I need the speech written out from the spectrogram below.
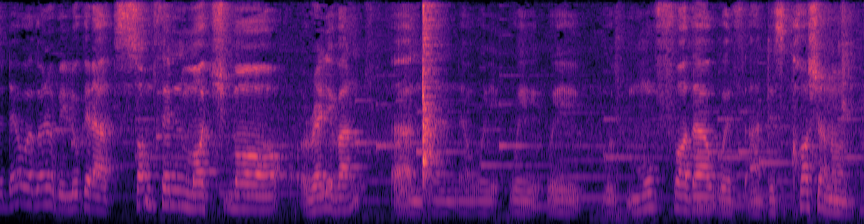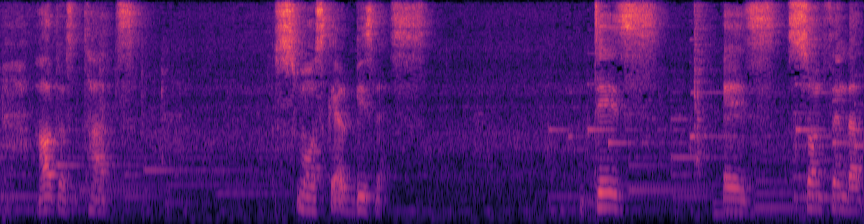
Today we're going to be looking at something much more relevant and, and we, we, we, we move further with a discussion on how to start small scale business. This is something that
